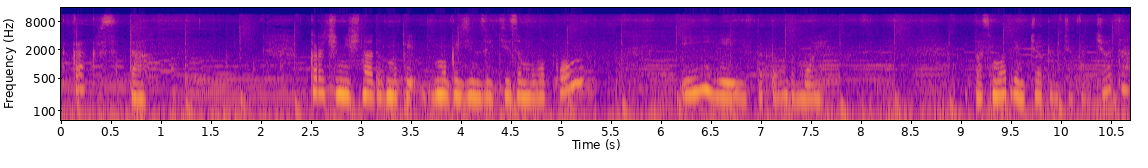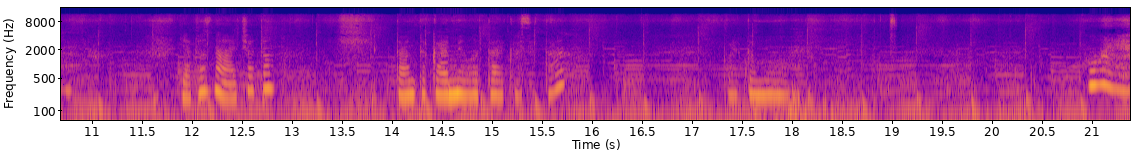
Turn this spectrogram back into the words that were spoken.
Такая красота. Короче, мне еще надо в магазин зайти за молоком и потом домой. Посмотрим, что там, что там, что там. Я-то знаю, что там. Там такая милота и красота. Поэтому... Ой.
